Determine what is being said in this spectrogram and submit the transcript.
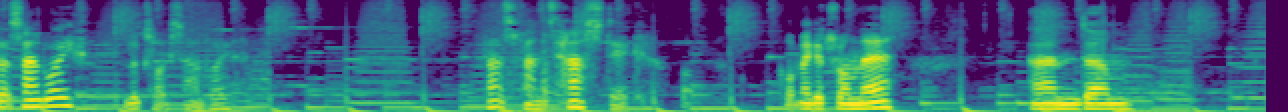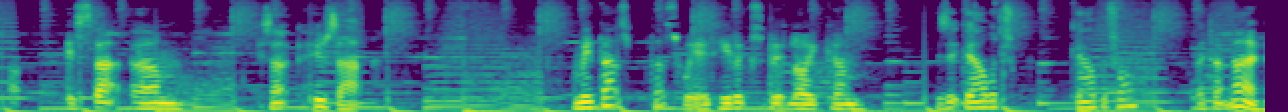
Is that Soundwave? It looks like Soundwave. That's fantastic. Got Megatron there. And um, is that um, is that who's that? I mean that's that's weird. He looks a bit like um, is it Galvatron? Galvatron? I don't know.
